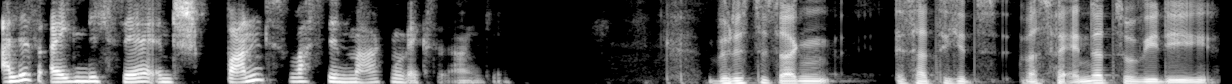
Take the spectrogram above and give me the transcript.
alles eigentlich sehr entspannt, was den Markenwechsel anging. Würdest du sagen, es hat sich jetzt was verändert, so wie die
